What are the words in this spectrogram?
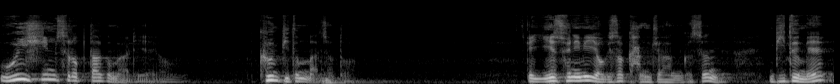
의심스럽다 그 말이에요. 그 믿음마저도. 그러니까 예수님이 여기서 강조한 것은 믿음의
